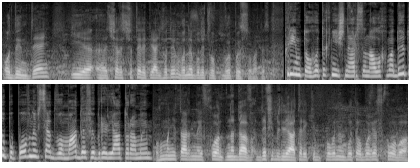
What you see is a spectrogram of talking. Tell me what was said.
один день, і е, через 4-5 годин вони будуть виписуватись. Крім того, технічний арсенал Охмадиту поповнився двома дефібриляторами. Гуманітарний фонд надав дефібрилятор, який повинен бути обов'язково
